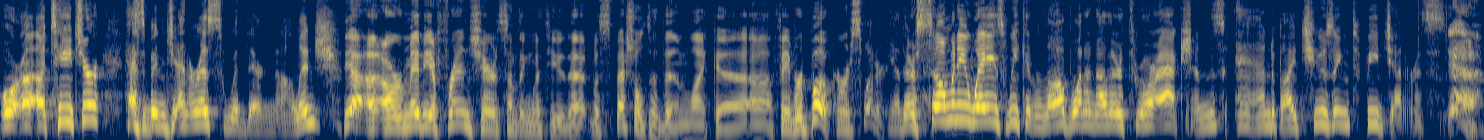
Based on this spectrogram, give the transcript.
or a, a teacher has been generous with their knowledge. Yeah, uh, or maybe a friend shared something with you that was special to them, like a, a favorite book or a sweater. Yeah, there's so many ways we can love one another through our actions and by choosing to be generous. Yeah.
